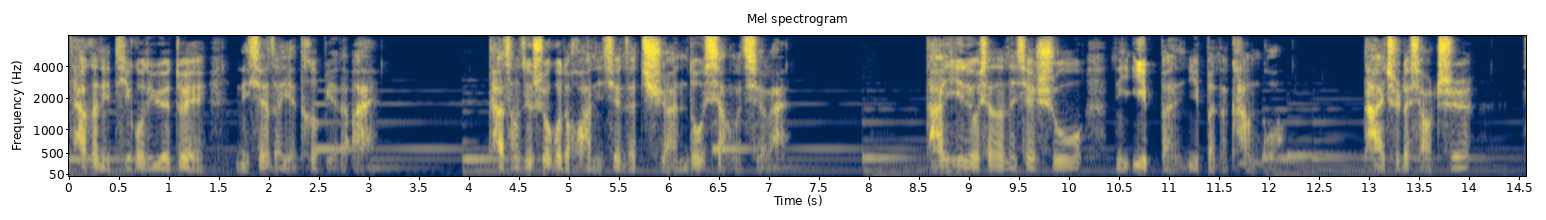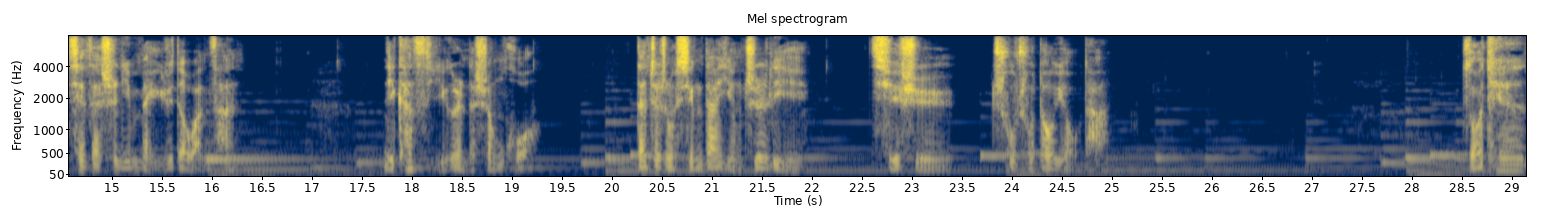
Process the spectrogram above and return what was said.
他跟你提过的乐队，你现在也特别的爱。他曾经说过的话，你现在全都想了起来。他遗留下的那些书，你一本一本的看过。他爱吃的小吃，现在是你每日的晚餐。你看似一个人的生活，但这种形单影只里，其实处处都有他。昨天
